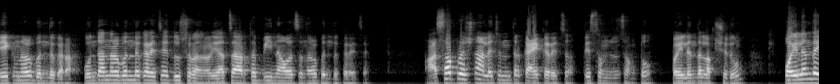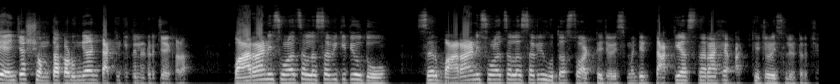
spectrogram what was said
एक नळ बंद करा. कोणता नळ बंद करायचा आहे? दुसरा नळ. याचा अर्थ बी नावाचा नळ बंद करायचा आहे. असा प्रश्न आल्याच्यानंतर काय करायचं? ते समजून सांगतो. पहिल्यांदा लक्ष देऊन. पहिल्यांदा यांच्या क्षमता काढून घ्या आणि टाकी किती लिटरची आहे काढा. बारा आणि सोळाचा लसावी किती होतो? सर बारा आणि सोळाचा लसावी होत असतो अठ्ठेचाळीस. म्हणजे टाकी असणार आहे अठ्ठेचाळीस लिटरची.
